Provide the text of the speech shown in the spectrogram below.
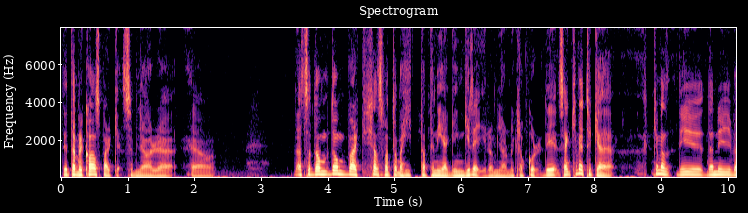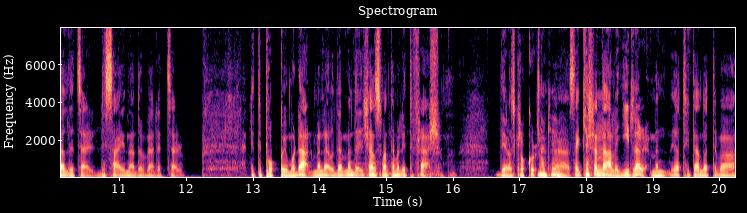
det är ett amerikanskt märke som gör... eh, alltså de, de verkar, känns som att de har hittat en egen grej de gör med klockor. Det, sen kan man tycka... Kan man, det är ju, den är ju väldigt så här, designad och väldigt så här, lite poppig och modern. Men, det- men det känns som att den var lite fräsch. Deras klockor. Okej. Eh, sen kanske inte Mm. alla gillar det, men jag tyckte ändå att det var...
